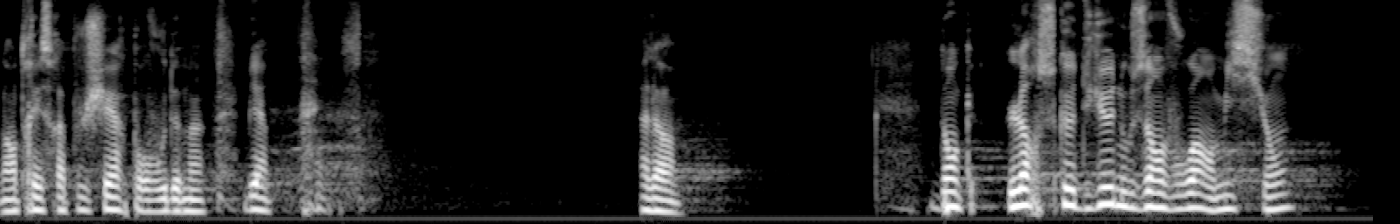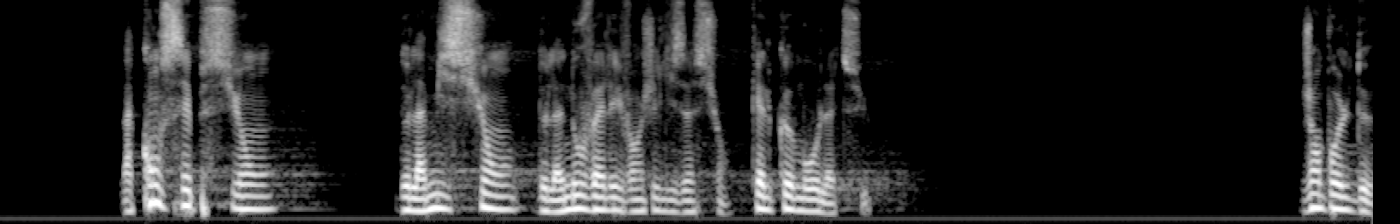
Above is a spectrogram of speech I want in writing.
L'entrée sera plus chère pour vous demain. Bien. Alors, donc, lorsque Dieu nous envoie en mission, la conception de la mission de la nouvelle évangélisation, quelques mots là-dessus. Jean-Paul II.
